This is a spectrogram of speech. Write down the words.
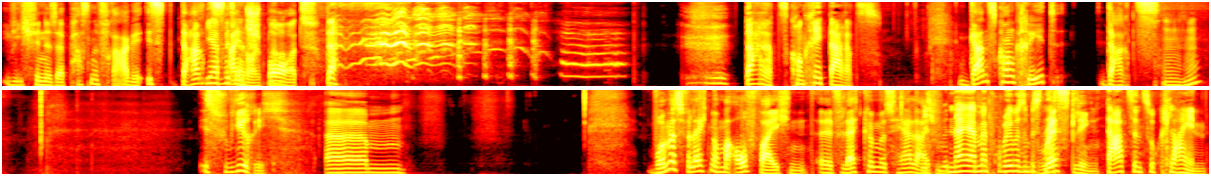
wie ich finde, sehr passende Frage. Ist Darts Ja, bitte, ein. Sport? Darts, konkret Darts. Ganz konkret Darts. Mhm. Ist schwierig. Ähm, Wollen wir es vielleicht nochmal aufweichen? Äh, vielleicht können wir es ich, herleiten. naja, mein Problem ist ein bisschen, Wrestling. Darts sind zu klein.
